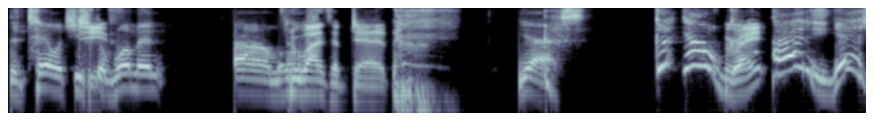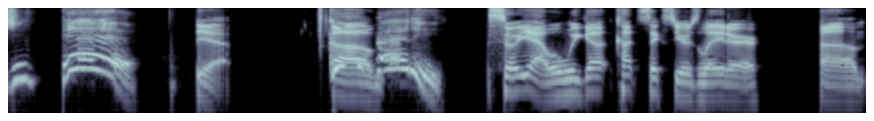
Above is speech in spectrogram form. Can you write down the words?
the tail chief, Chief. the woman. Um, Who winds up dead, yes. Good, yo, good right? Patti. Yeah, she, yeah, Yeah. Good Um, Patti. So yeah, when we got cut six years later, um,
